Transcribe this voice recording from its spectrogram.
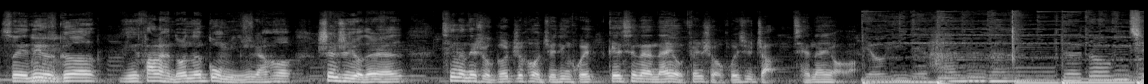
所以那个歌引发了很多人的共鸣，然后甚至有的人听了那首歌之后，决定回跟现在的男友分手，回去找前男友了。有一年寒冷的冬季，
